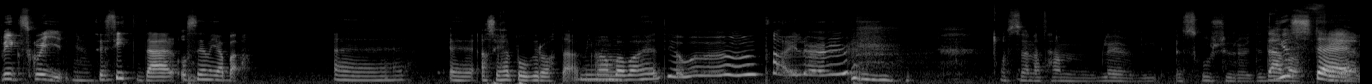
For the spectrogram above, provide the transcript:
Big screen. Mm. Så jag sitter där och sen jag bara... Eh, eh, alltså jag höll på att gråta. Min Ja. mamma bara, vad hände? Jag bara, "Eh, Tyler. Och sen att han blev en schoolshooter. Det där Just var det! fel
